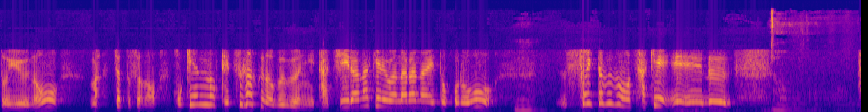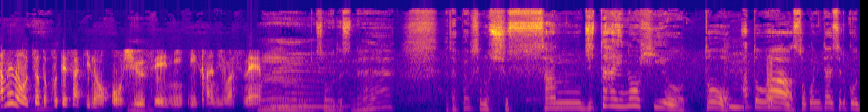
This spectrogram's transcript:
というのを、まあ、ちょっとその保険の哲学の部分に立ち入らなければならないところを、うん。そういった部分を避けるあためのちょっと小手先の修正に感じますね。うん、そうですね。あとやっぱりその出産自体の費用と、あとはそこに対するこう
